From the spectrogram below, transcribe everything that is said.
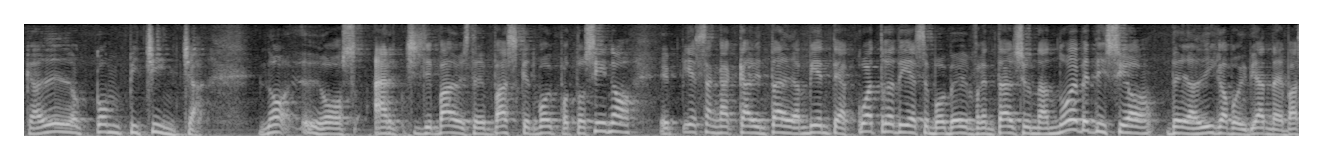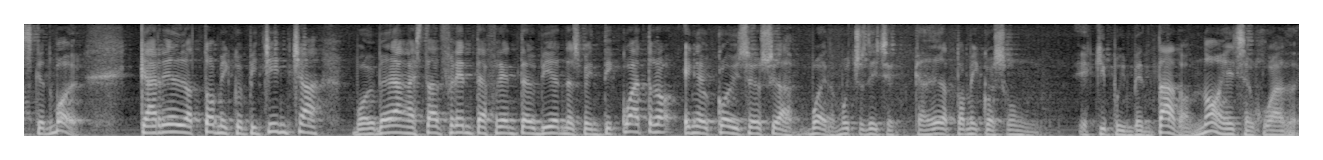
Carrero con Pichincha. No, los archivales del básquetbol potosino empiezan a calentar el ambiente a cuatro días de volver a enfrentarse a una nueva edición de la Liga Boliviana de Básquetbol. Carrero Atómico y Pichincha volverán a estar frente a frente el viernes 24 en el Coliseo Ciudad. Bueno, muchos dicen que Carrero Atómico es un equipo inventado, no es el jugador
